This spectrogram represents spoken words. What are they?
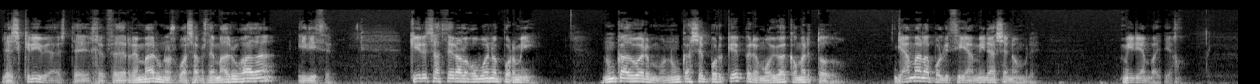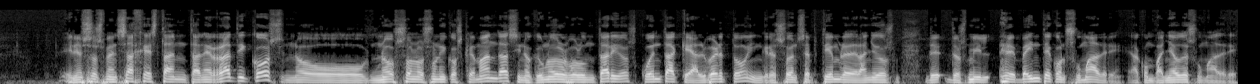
le escribe a este jefe de remar unos WhatsApps de madrugada y dice, ¿quieres hacer algo bueno por mí? Nunca duermo, nunca sé por qué, pero me voy a comer todo. Llama a la policía, mira ese nombre. Miriam Vallejo. En esos mensajes tan, tan erráticos no, no, son los únicos que manda, sino que uno de los voluntarios cuenta que Alberto ingresó en septiembre del año dos, de 2020 con su madre, acompañado de su madre.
